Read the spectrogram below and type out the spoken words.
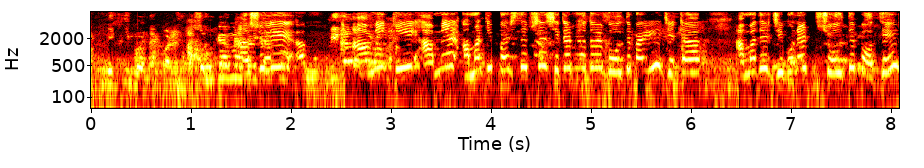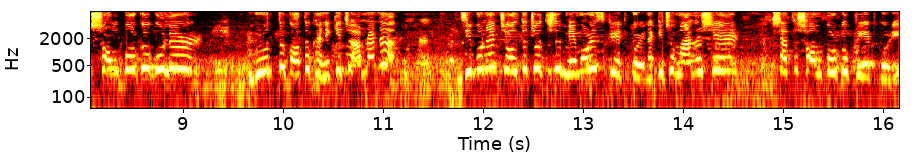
আপনি কি মনে করেন? আসলে আমি কি আমি আমার কি পারসেপশন সেটা আমি হয়তো বলতে পারি যেটা আমাদের জীবনের চলতে পথে সম্পর্কগুলোর গুরুত্ব কতখানি। কিছু আমরা না জীবনের চলতে চলতে শুধু মেমোরিজ ক্রিয়েট করি না কিছু মানুষের সাথে সম্পর্ক ক্রিয়েট করি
